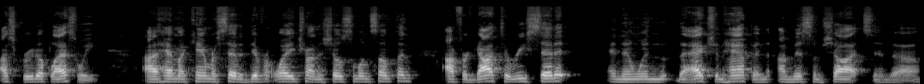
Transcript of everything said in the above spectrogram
I screwed up last week. I had my camera set a different way trying to show someone something. I forgot to reset it. And then when the action happened, I missed some shots and, uh,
